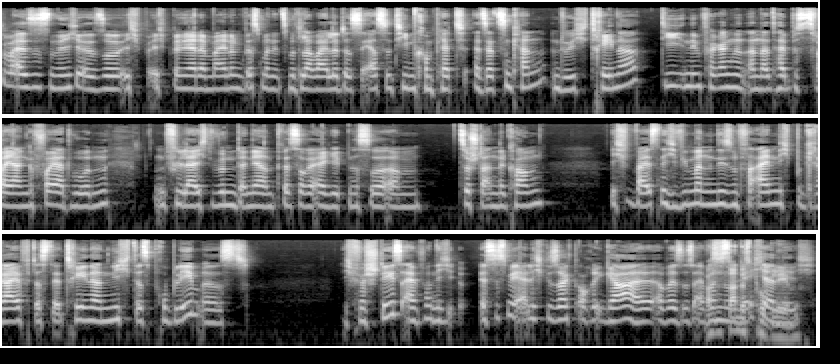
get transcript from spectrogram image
weiß es nicht. Also ich, ich bin ja der Meinung, dass man jetzt mittlerweile das erste Team komplett ersetzen kann durch Trainer, die in den vergangenen anderthalb bis zwei Jahren gefeuert wurden. Und vielleicht würden dann ja bessere Ergebnisse ähm, zustande kommen. Ich weiß nicht, wie man in diesem Verein nicht begreift, dass der Trainer nicht das Problem ist. Ich verstehe es einfach nicht. Es ist mir ehrlich gesagt auch egal, aber es ist einfach Was nur ist lächerlich.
